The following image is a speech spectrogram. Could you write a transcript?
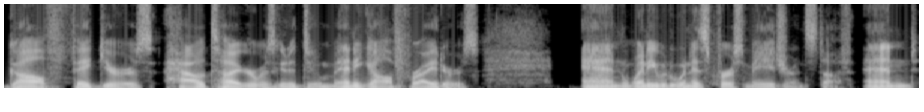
golf figures how Tiger was going to do. Many golf writers, and when he would win his first major and stuff, and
